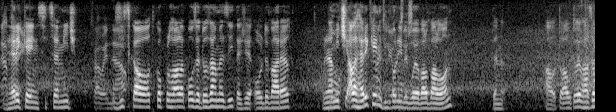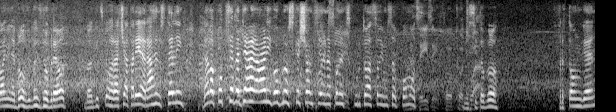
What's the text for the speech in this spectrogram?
Harry Kane sice míč získal, odkopl ho ale pouze do zámezí, takže Oldevareld bude na míči, ale Harry Kane výborně vybojoval balón. Ten, to autové vhazování nebylo vůbec dobré od belgického hráče a tady je Rahem Sterling, dává pod sebe Dele Ali v obrovské šanci a nakonec Kurtoasovi musel pomoct. Jestli to byl Frtongen,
